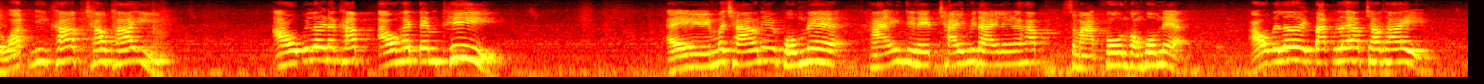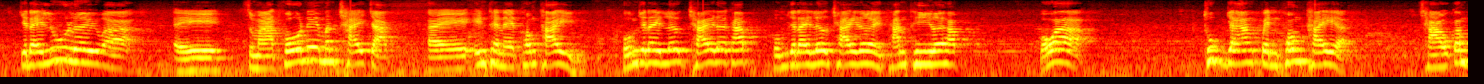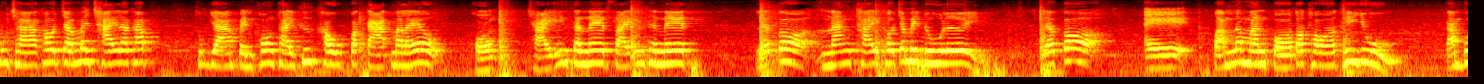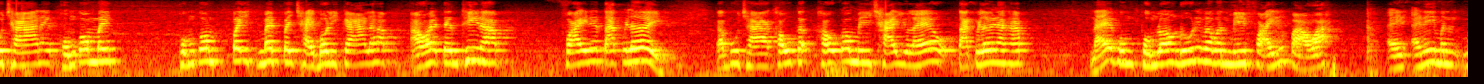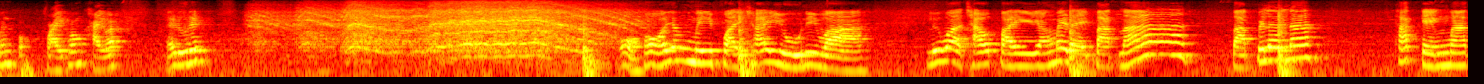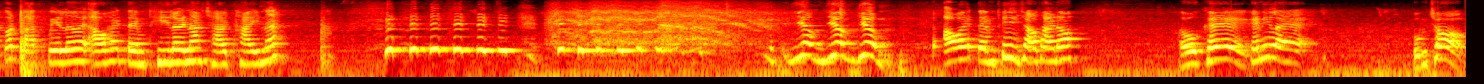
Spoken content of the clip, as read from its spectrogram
สวัสดีครับ ชาวไทย เอาไปเลยนะครับ เอาให้เต็มที่ไอ้เมื่อเช้าเนี่ยผมเนี่ยหาอินเทอร์เน็ตใช้ไม่ได้เลยนะครับ สมาร์ทโฟนของผมเนี่ย เอาไปเลยตัดไปเลยครับ ชาวไทย จะได้รู้เลยว่าไอ้สมาร์ทโฟนนี่มันใช้จากไอ้อินเทอร์เน็ตของไทย ผมจะได้เลิกใช้เลยครับ ผมจะได้เลิกใช้เลยทันทีเลยครับ เพราะว่าทุกอย่างเป็นของไทยอะ ชาวกัมพูชาเขาจะไม่ใช้แล้วครับ ทุกอย่างเป็นของไทยคือเขาประกาศมาแล้ว ของใช้อินเทอร์เน็ตใส่อินเทอร์เน็ตแล้วก็นางไทยเขาจะไม่ดูเลย แล้วก็ไอ้ปั๊มน้ำมันปอตทที่อยู่กัมพูชาเนี่ยผมก็ไม่ผมก็ไปไม่ไปใช้บริการแล้วครับ เอาให้เต็มที่นะครับ ไฟเนี่ยตัดไปเลยกัมพูชาเขาเขาก็มีใช้อยู่แล้ว ตัดไปเลยนะครับ ไหนผมผมลองดูดิว่ามันมีไฟหรือเปล่าวะ ไอ้ไอ้นี่มันมันไฟของใครวะไหนดูดิ โอ้โหยังมีไฟใช้อยู่นี่ว่า หรือว่าชาวไตยังไม่ได้ตัดนะ ตัดไปเลยนะ ถ้าเก่งมาก็ตัดไปเลย เอาให้เต็มทีเลยนะ ชาวไทยนะ เยี่ยมเยี่ยมเยี่ยม เอาให้เต็มที่ชาวไทยเนาะ โอเค แค่นี้แหละ ผมชอบ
